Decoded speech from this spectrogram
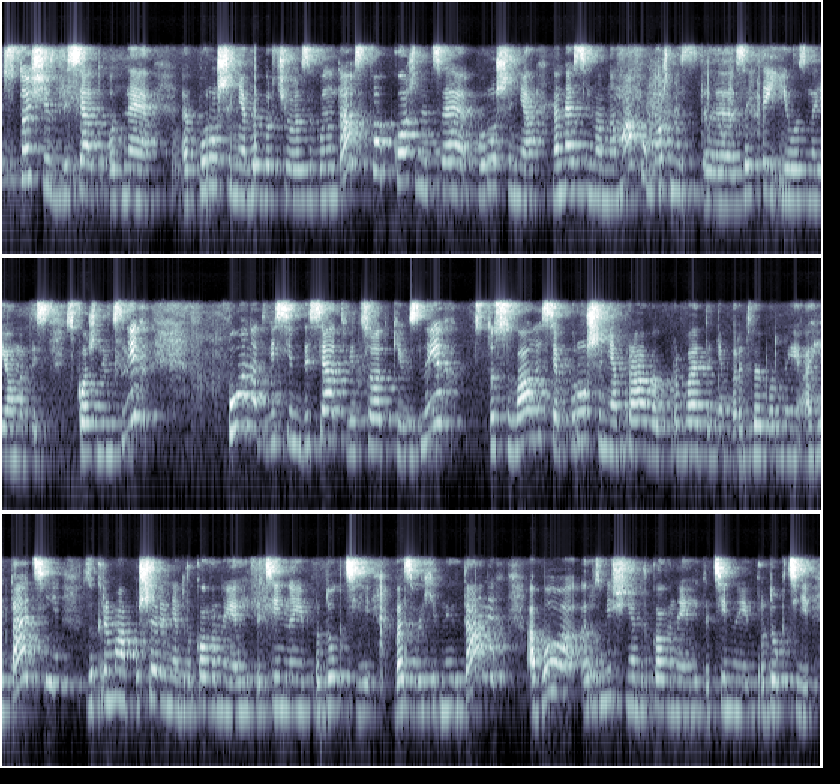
161 порушення виборчого законодавства. Кожне це порушення нанесено на мапу. Можна е, зайти і ознайомитись з кожним з них. Понад 80% з них стосувалися порушення правил проведення передвиборної агітації, зокрема поширення друкованої агітаційної продукції без вихідних даних або розміщення друкованої агітаційної продукції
